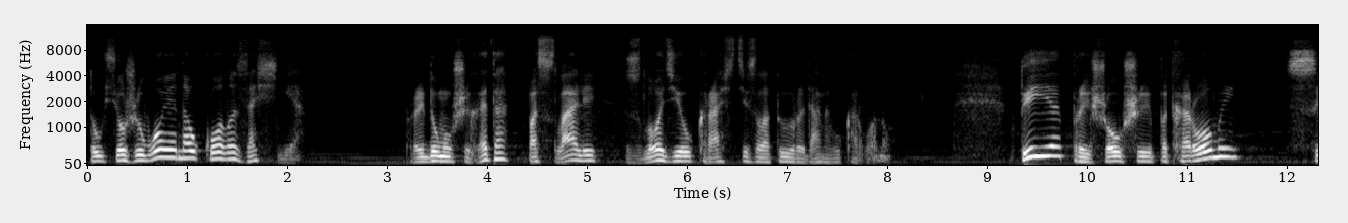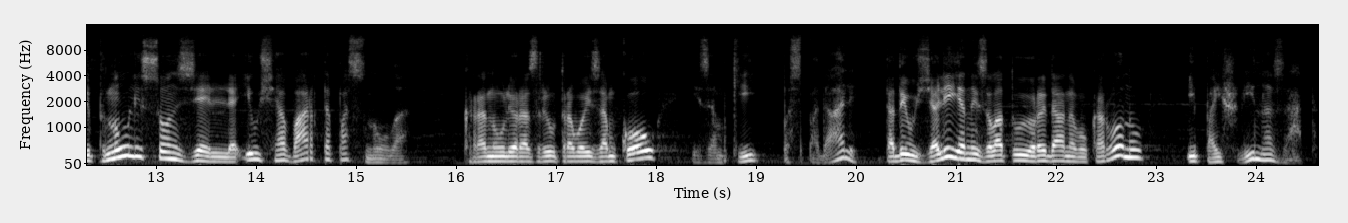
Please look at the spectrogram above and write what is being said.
то ўсё жывое наўкола засне. Прыдумаўшы гэта, паслалі злодзеяў красці залатую рыданаву карону. Тыя, прыйшоўшы пад харомы, сыпнулі сон зелля і ўся варта паснула. Кранулі разрыў травой замкоў і замкі паспадалі. Тады ўзялі яны залатую рыданаву карону і пайшлі назад.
